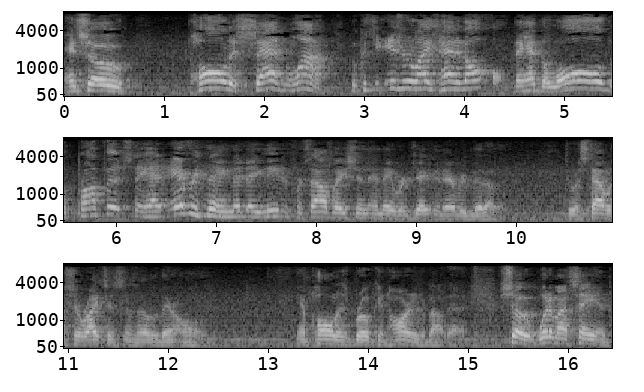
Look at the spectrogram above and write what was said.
And so Paul is saddened. Why? Because the Israelites had it all. They had the law, the prophets, they had everything that they needed for salvation, and they rejected every bit of it to establish a righteousness of their own. And Paul is brokenhearted about that. So, what am I saying?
